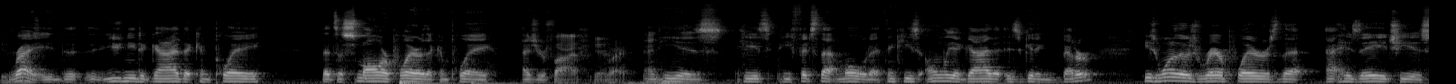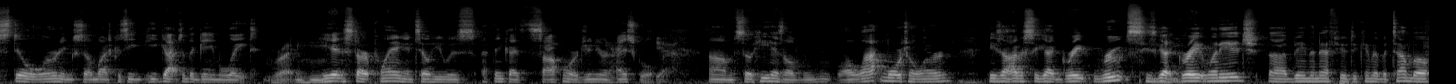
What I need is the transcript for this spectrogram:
these days. Right. The, you need a guy that can play, that's a smaller player that can play as your five. Yeah. Right. and he is he's he fits that mold. I think he's only a guy that is getting better. He's one of those rare players that at his age he is still learning so much because he, he got to the game late. Right. He didn't start playing until he was I think a sophomore or junior in high school. Yeah. Um, so he has a, a lot more to learn. He's obviously got great roots. He's got great lineage, uh, being the nephew of Dikembe Mutombo.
